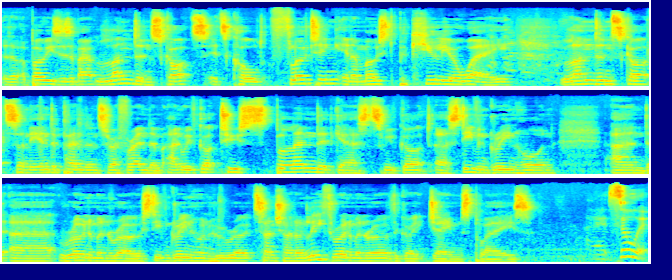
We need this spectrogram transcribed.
uh, Bowie's is about London Scots. It's called Floating in a Most Peculiar Way London Scots and the Independence Referendum. And we've got two splendid guests. We've got uh, Stephen Greenhorn and uh, Rona Munro. Stephen Greenhorn, who wrote Sunshine on Leith, Rona Munro of the great James plays. So,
